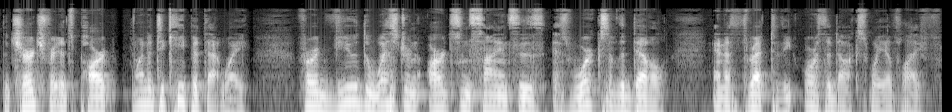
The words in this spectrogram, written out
The Church, for its part, wanted to keep it that way, for it viewed the Western arts and sciences as works of the devil and a threat to the orthodox way of life.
